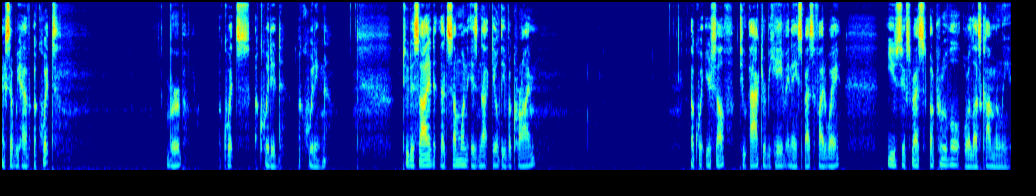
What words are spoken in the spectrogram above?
Next up, we have acquit. Verb acquits, acquitted, acquitting to decide that someone is not guilty of a crime. Acquit yourself to act or behave in a specified way. Used to express approval or less commonly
